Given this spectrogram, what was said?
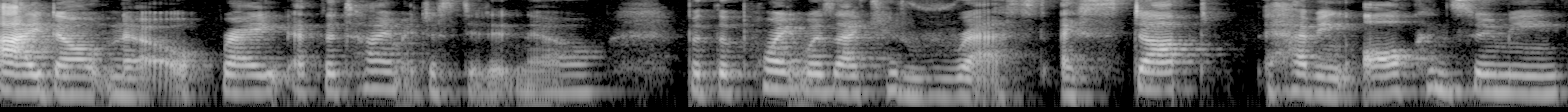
I don't know, right? At the time, I just didn't know. But the point was, I could rest. I stopped having all consuming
